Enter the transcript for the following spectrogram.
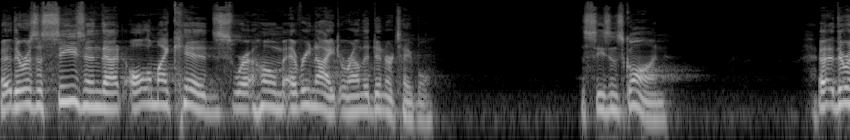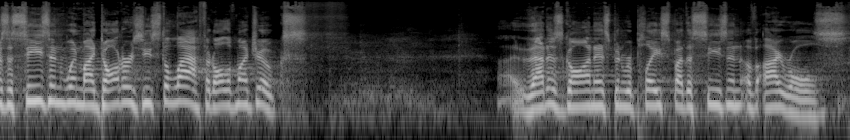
Uh, there was a season that all of my kids were at home every night around the dinner table. The season's gone. Uh, there was a season when my daughters used to laugh at all of my jokes. Uh, that is gone and it's been replaced by the season of eye rolls.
